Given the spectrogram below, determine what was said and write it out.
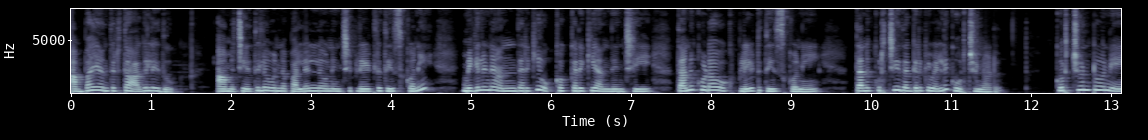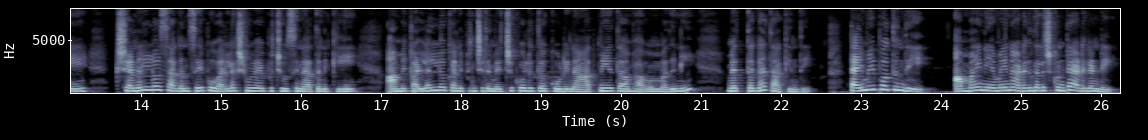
అబ్బాయి అంతటితో ఆగలేదు. ఆమె చేతిలో ఉన్న పల్లెల్లో నుంచి ప్లేట్లు తీసుకొని మిగిలిన అందరికీ ఒక్కొక్కరికి అందించి తను కూడా ఒక ప్లేటు తీసుకొని తన కుర్చీ దగ్గరికి వెళ్ళి కూర్చున్నాడు. కూర్చుంటూనే క్షణంలో సగంసేపు వరలక్ష్మి వైపు చూసిన అతనికి ఆమె కళ్ళల్లో కనిపించిన మెచ్చుకోలుతో కూడిన ఆత్మీయతాభావం మదిని మెత్తగా తాకింది. టైం అయిపోతుంది అమ్మాయిని ఏమైనా అడగదలుచుకుంటే అడగండి.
